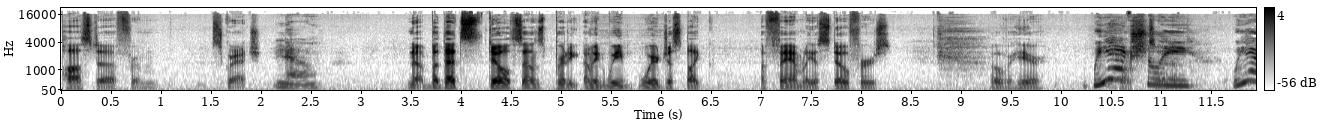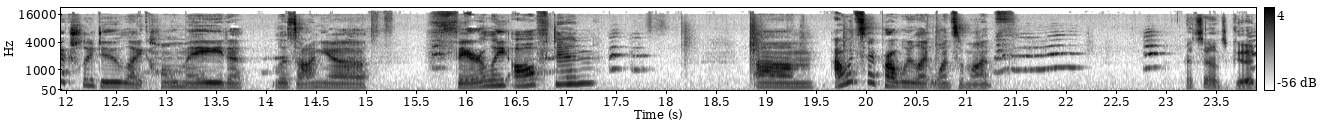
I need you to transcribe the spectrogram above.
pasta from scratch. No. No, but that still sounds pretty. I mean, we we're just like a family of Stouffer's over here. We But, uh, actually we actually do like homemade lasagna fairly often. Um, I would say probably like once a month. That sounds good.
